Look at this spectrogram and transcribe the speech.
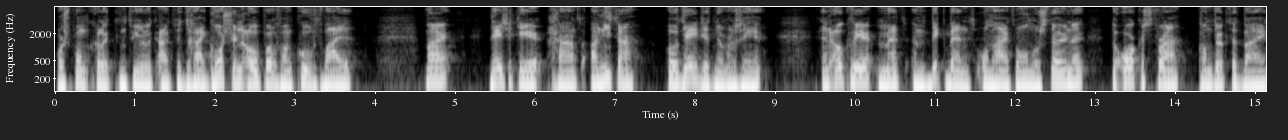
Oorspronkelijk natuurlijk uit de Dreigroschenoper van Kurt Weill. Maar deze keer gaat Anita O'Day dit nummer zingen. En ook weer met een big band om haar te ondersteunen. De orchestra conducted by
